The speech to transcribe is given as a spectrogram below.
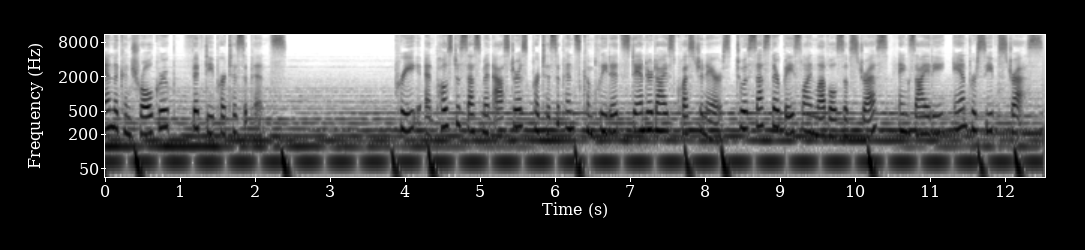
and the control group, 50 participants. Pre- and post-assessment asterisk participants completed standardized questionnaires to assess their baseline levels of stress, anxiety, and perceived stress.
